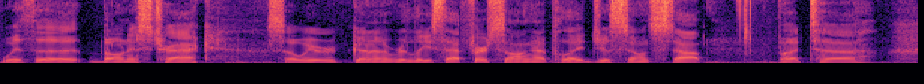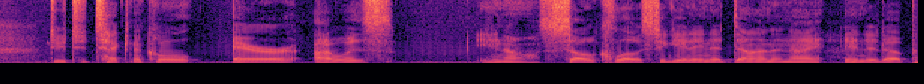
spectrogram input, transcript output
with a bonus track. So we were gonna release that first song I played, "Just Don't Stop," but uh, due to technical error, I was, you know, so close to getting it done, and I ended up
